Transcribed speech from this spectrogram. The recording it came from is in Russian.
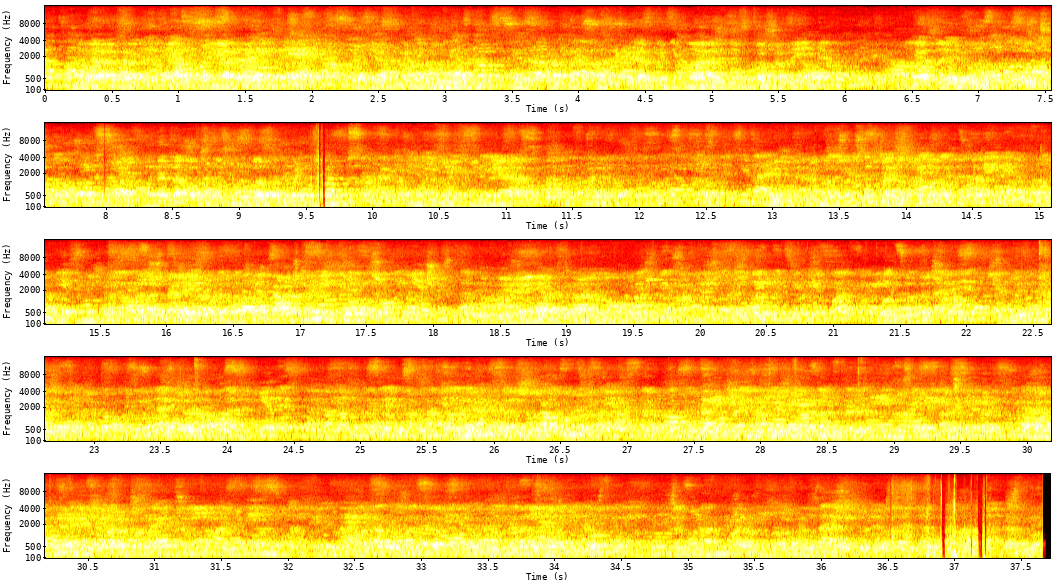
Я понимаю, но в то же время я даю точку для того, чтобы кто-то подтянулся к этому и меня Я не знаю, но...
